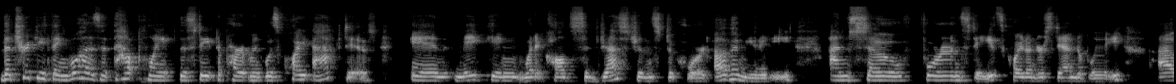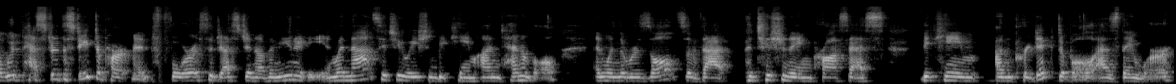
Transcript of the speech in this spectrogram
The tricky thing was at that point, the State Department was quite active in making what it called suggestions to court of immunity. And so foreign states, quite understandably, uh, would pester the State Department for a suggestion of immunity. And when that situation became untenable, and when the results of that petitioning process became unpredictable as they were,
